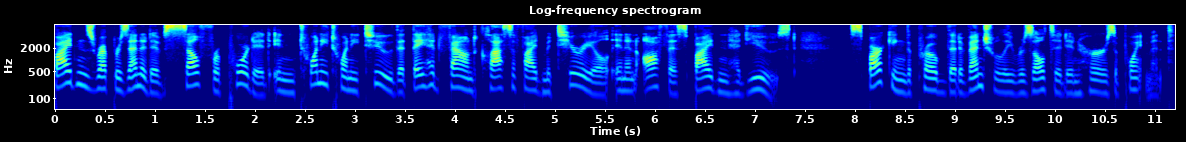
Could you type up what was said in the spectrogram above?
Biden's representatives self reported in 2022 that they had found classified material in an office Biden had used sparking the probe that eventually resulted in Hur's appointment.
